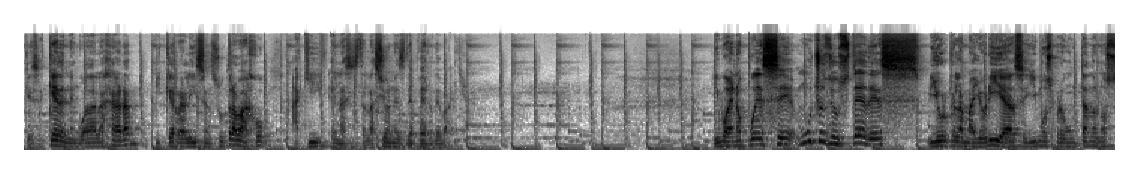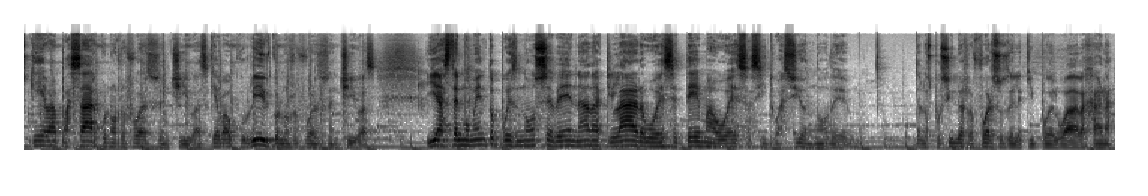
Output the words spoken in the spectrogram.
que se queden en Guadalajara y que realicen su trabajo aquí en las instalaciones de Verde Valle. Y bueno, pues eh, muchos de ustedes, y yo creo que la mayoría, seguimos preguntándonos qué va a pasar con los refuerzos en Chivas, qué va a ocurrir con los refuerzos en Chivas. Y hasta el momento pues no se ve nada claro ese tema o esa situación ¿no? de, los posibles refuerzos del equipo del Guadalajara.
